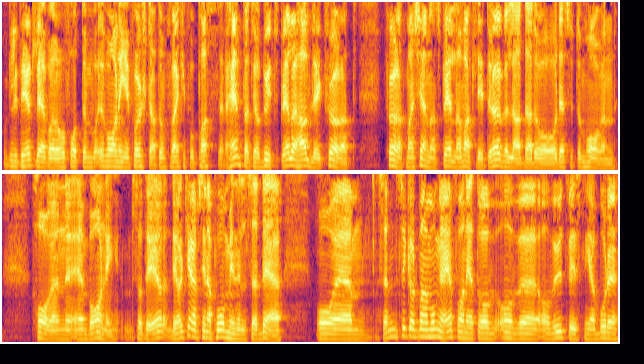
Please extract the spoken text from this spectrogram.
och lite hetlevrade och har fått en varning i första att de verkligen får passa. Det har hänt att jag har bytt spelare i halvlek för att för att man känner att spelarna har varit lite överladdade och dessutom har en har en, en varning. Så det, det har krävt sina påminnelser där. Och eh, sen såklart man har många erfarenheter av, av, eh, av utvisningar. Både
